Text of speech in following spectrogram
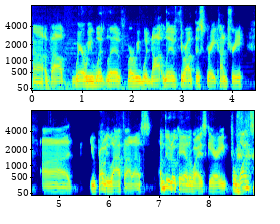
uh, about where we would live, where we would not live throughout this great country. Uh, you probably laugh at us. I'm doing okay otherwise, Gary. For once,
